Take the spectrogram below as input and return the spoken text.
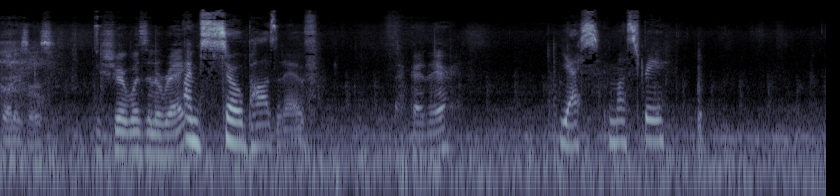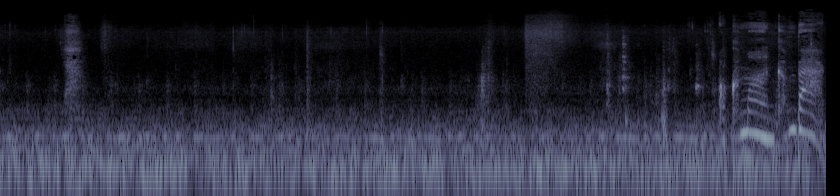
What is this? You sure it wasn't a ray? I'm so positive. That guy there? Yes, it must be. Oh, come on, come back.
